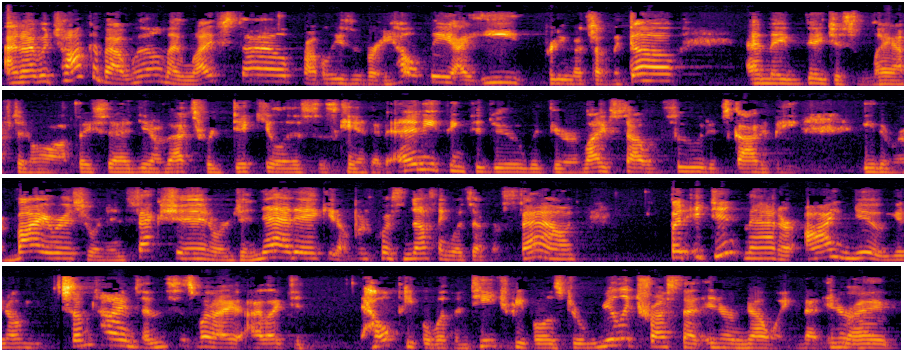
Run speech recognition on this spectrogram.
And I would talk about, well, my lifestyle probably isn't very healthy. I eat pretty much on the go. And they, they just laughed it off. They said, you know, that's ridiculous. This can't have anything to do with your lifestyle with food. It's got to be either a virus or an infection or genetic, you know, but of course nothing was ever found. But it didn't matter. I knew, you know, sometimes, and this is what I, I like to help people with and teach people is to really trust that inner knowing, that inner. Right.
